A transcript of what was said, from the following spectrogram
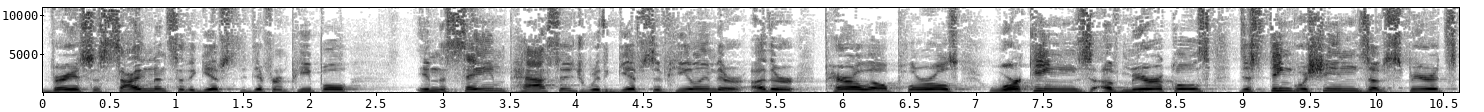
various assignments of the gifts to different people. In the same passage with gifts of healing, there are other parallel plurals workings of miracles, distinguishings of spirits,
